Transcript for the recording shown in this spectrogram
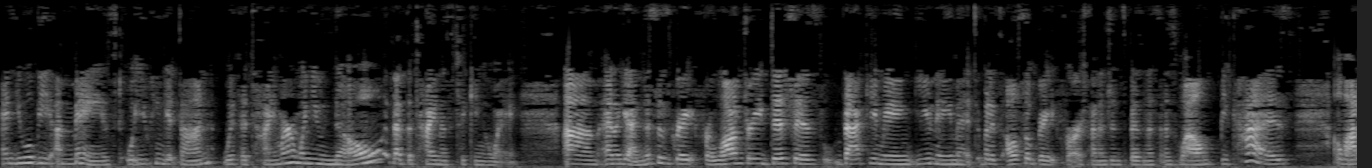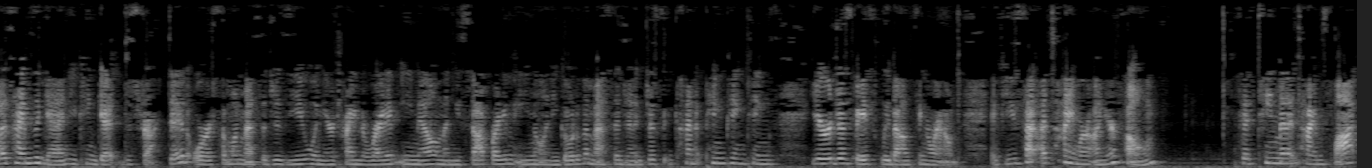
and you will be amazed what you can get done with a timer when you know that the time is ticking away. Um, and again, this is great for laundry, dishes, vacuuming, you name it, but it's also great for our Senegence business as well because a lot of times, again, you can get distracted or someone messages you when you're trying to write an email and then you stop writing the email and you go to the message and it just kind of ping, ping, pings. You're just basically bouncing around. If you set a timer on your phone, 15 minute time slot.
